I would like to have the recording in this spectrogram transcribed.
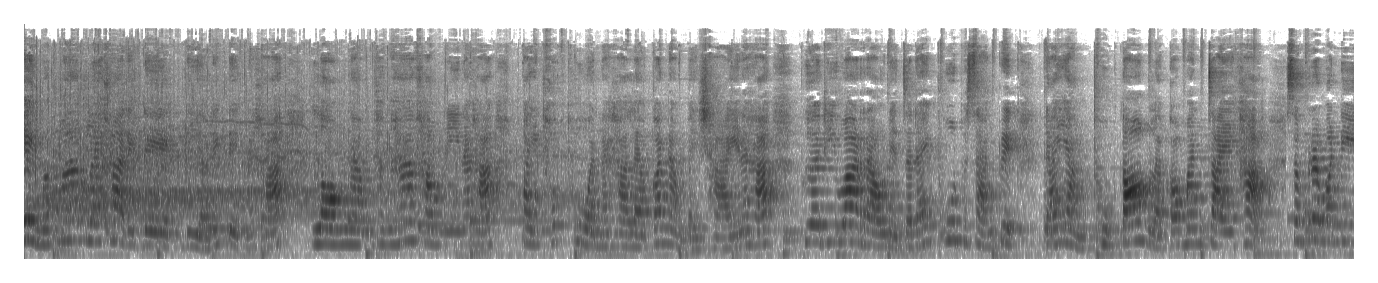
เก่งมากๆเลยค่ะเด็กๆ เดี๋ยวเด็ก ๆนะคะ ลองนำทั้ง 5คำนี้นะคะ ไปทบทวนนะคะ แล้วก็นำไปใช้นะคะ เพื่อที่ว่าเราเนี่ยจะได้พูดภาษาอังกฤษได้อย่างถูกต้องแล้วก็มั่นใจค่ะสำหรับวันนี้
